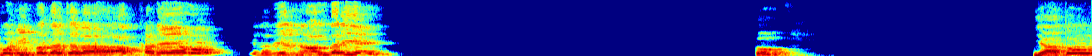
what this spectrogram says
کو نہیں پتا چلا، اب کھڑے ہیں وہ، کہ نبی اندر ہی ہیں۔ تو یا تو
